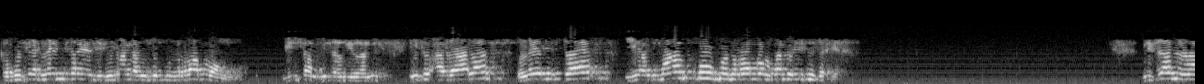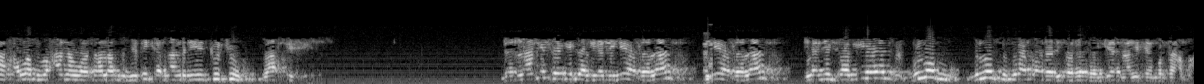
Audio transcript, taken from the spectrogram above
Kemudian lensa yang digunakan untuk meneropong bintang-bintang di langit itu adalah lensa yang mampu meneropong sampai itu saja. Di sana Allah Subhanahu wa taala menjadikan langit ini tujuh lapis. Dan langit yang kita lihat ini adalah ini adalah yang bagian belum belum seberapa daripada bagian langit yang pertama.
